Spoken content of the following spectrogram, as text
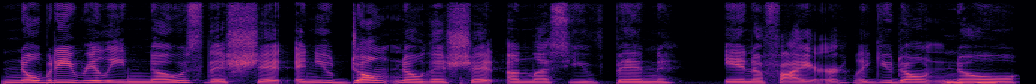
nobody really knows this shit. And you don't know this shit unless you've been in a fire. Like, you don't Mhm. know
